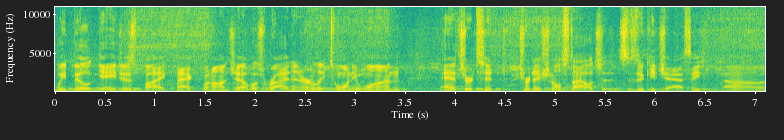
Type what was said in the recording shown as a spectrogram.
we built Gaige's bike back when Angelle was riding in early 21, and it's a t- traditional style ch- Suzuki chassis. Uh,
